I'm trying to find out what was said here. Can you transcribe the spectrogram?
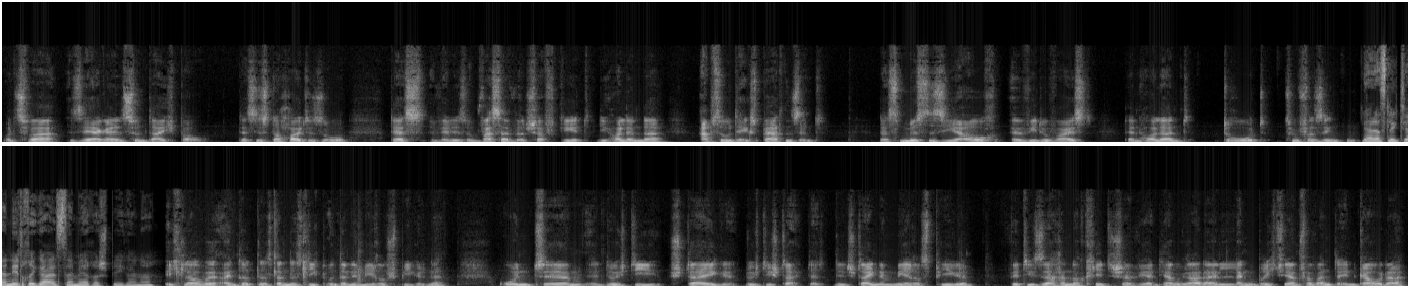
und zwar sehr gerne zum Deichbau. Das ist noch heute so, dass, wenn es um Wasserwirtschaft geht, die Holländer absolute Experten sind. Das müssen sie ja auch, äh, wie du weißt, denn Holland droht zu versinken. Ja, das liegt ja niedriger als der Meeresspiegel, ne? Ich glaube, ein Drittel des Landes liegt unter dem Meeresspiegel, ne? Und ähm, durch, die Steige, durch die Steig, den steigenden Meerespegel wird die Sache noch kritischer werden. Ich habe gerade einen langen Bericht, wir haben Verwandte in Gouda,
